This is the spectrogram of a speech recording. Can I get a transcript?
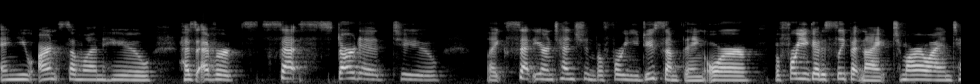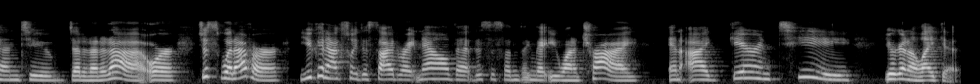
and you aren't someone who has ever set started to like set your intention before you do something or before you go to sleep at night tomorrow i intend to da da da da da or just whatever you can actually decide right now that this is something that you want to try and i guarantee you're going to like it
